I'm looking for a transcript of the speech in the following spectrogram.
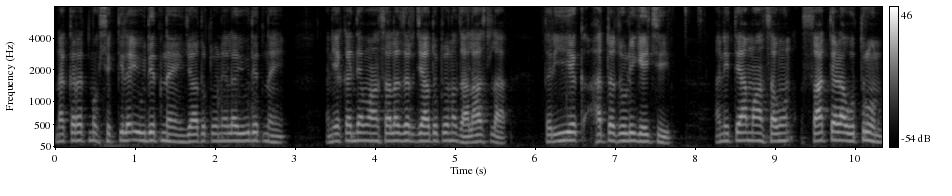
नकारात्मक शक्तीला येऊ देत नाही जादूटोण्याला येऊ देत नाही. आणि एखाद्या माणसाला जर जादूटोणा झाला असला तर ही एक हाताजोडी घ्यायची. आणि त्या माणसाहून सात वेळा उतरून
